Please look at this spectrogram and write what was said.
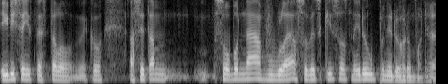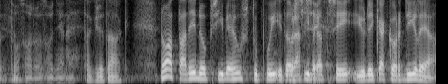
I když se nic nestalo. Jako, asi tam svobodná vůle a sovětský svaz nejdou úplně dohromady. To, to, to rozhodně ne. Takže tak. No a tady do příběhu vstupují italští Bratři. bratři Judika Cordelia.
